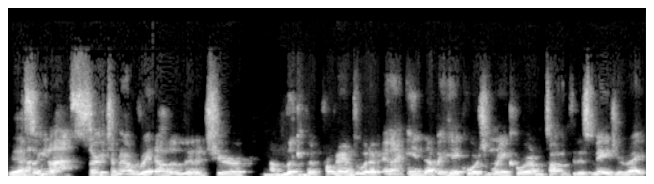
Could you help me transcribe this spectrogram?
Yeah. So, you know, I search, I mean, I read all the literature, I'm looking for programs or whatever, and I end up at headquarters Marine Corps. I'm talking to this major, right?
